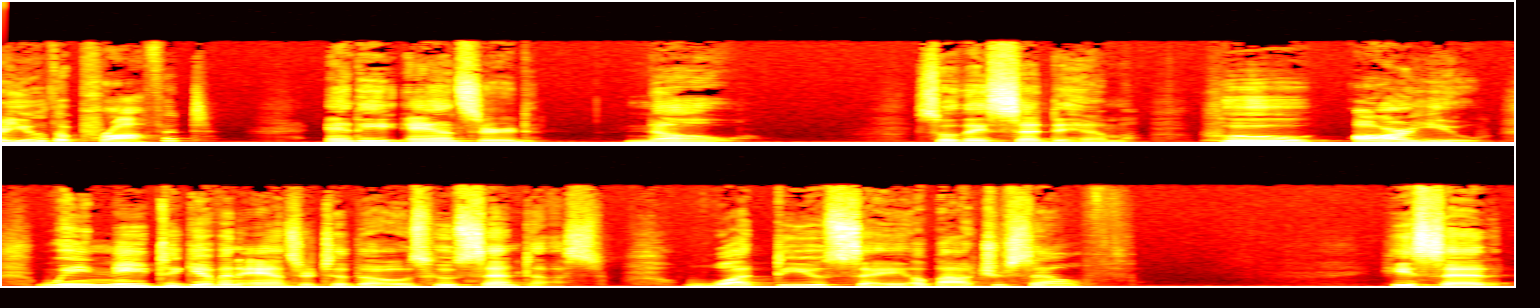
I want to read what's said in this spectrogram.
you the prophet? And he answered, No. So they said to him, Who are you? We need to give an answer to those who sent us. What do you say about yourself? He said,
